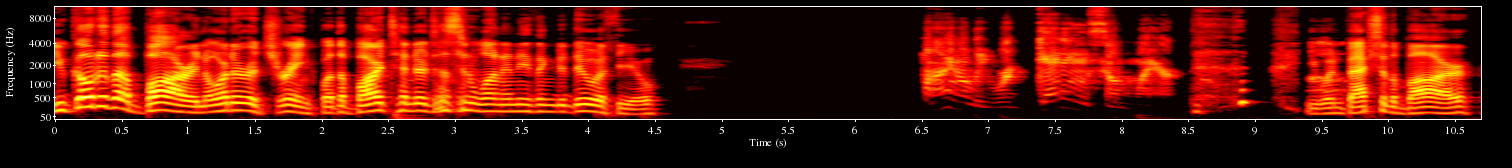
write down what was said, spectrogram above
You go to the bar and order a drink, but the bartender doesn't want anything to do with you. Finally, we're getting somewhere. You went back to the bar.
